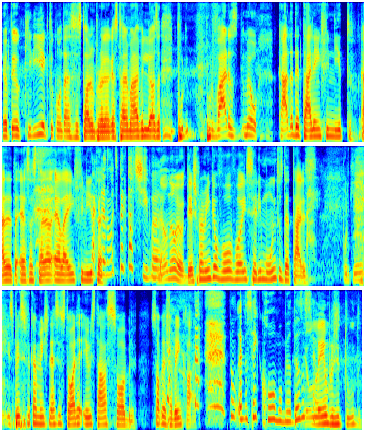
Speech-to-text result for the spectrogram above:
Eu, te- eu queria que tu contasse essa história no programa, que a história é maravilhosa. Por, por vários. Meu, cada detalhe é infinito. Cada deta- essa história ela é Tá infinita. criando muita expectativa. Não, não, eu deixo pra mim que eu vou, vou inserir muitos detalhes. Porque, especificamente nessa história, eu estava sóbrio. Só pra deixar bem claro. Não- eu não sei como, meu Deus do Eu céu. lembro de tudo.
